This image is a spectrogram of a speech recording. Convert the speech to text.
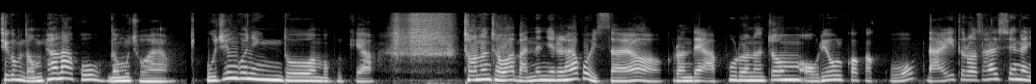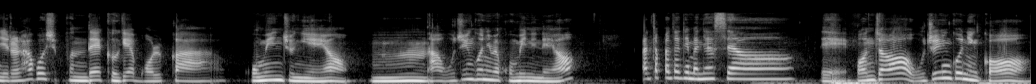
지금은 너무 편하고 너무 좋아요. 우진구님도 한번 볼게요. 저는 저와 맞는 일을 하고 있어요. 그런데 앞으로는 좀 어려울 것 같고 나이 들어서 할 수 있는 일을 하고 싶은데 그게 뭘까 고민 중이에요. 음, 아 우주인구님의 고민이네요. 반짝반짝님 안녕하세요. 네, 먼저 우주인구님 거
